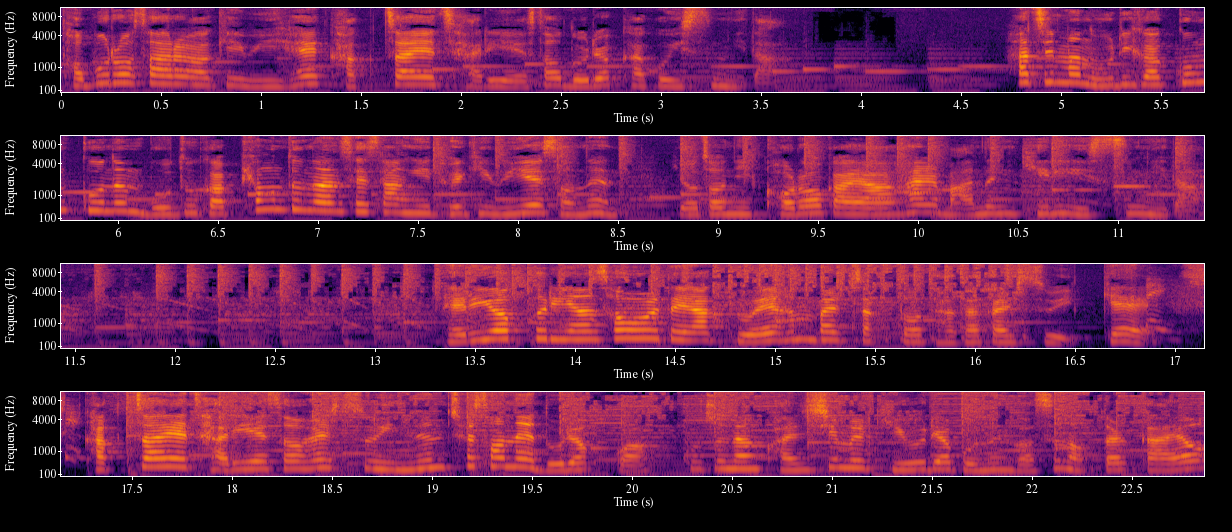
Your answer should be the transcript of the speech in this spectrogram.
더불어 살아가기 위해 각자의 자리에서 노력하고 있습니다. 하지만 우리가 꿈꾸는 모두가 평등한 세상이 되기 위해서는 여전히 걸어가야 할 많은 길이 있습니다. 베리어 프리한 서울대학교에 한 발짝 더 다가갈 수 있게 각자의 자리에서 할 수 있는 최선의 노력과 꾸준한 관심을 기울여 보는 것은 어떨까요?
